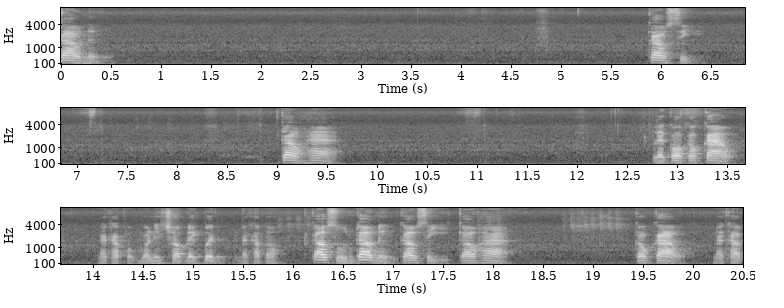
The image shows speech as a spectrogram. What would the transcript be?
91 94 95 แล้วก็ 99 นะครับ ผมวันนี้ชอบเลขเบิ้ลนะครับเนาะ90 91 94 95 99 นะครับ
